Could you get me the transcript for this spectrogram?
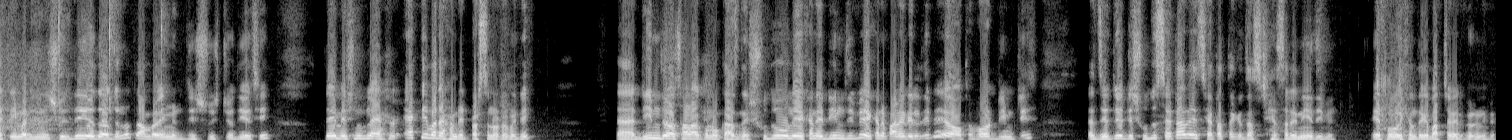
একটা ইমার্জেন্সি সুইচ দিয়ে দেওয়ার জন্য, তো আমরা ইমার্জেন্সি সুইচটিও দিয়েছি। তো এই মেশিনগুলো একেবারে হান্ড্রেড পার্সেন্ট অটোমেটিক ডিম দেওয়া ছাড়া কোনো কাজ নেই। শুধু উনি এখানে ডিম দিবে, এখানে পানি ঢেলে দিবে, অথবা ডিমটি যেহেতু এটি শুধু সেটার এই সেটার থেকে জাস্ট হেসারে নিয়ে দিবে। এরপর ওইখান থেকে বাচ্চা বের করে নিবে।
